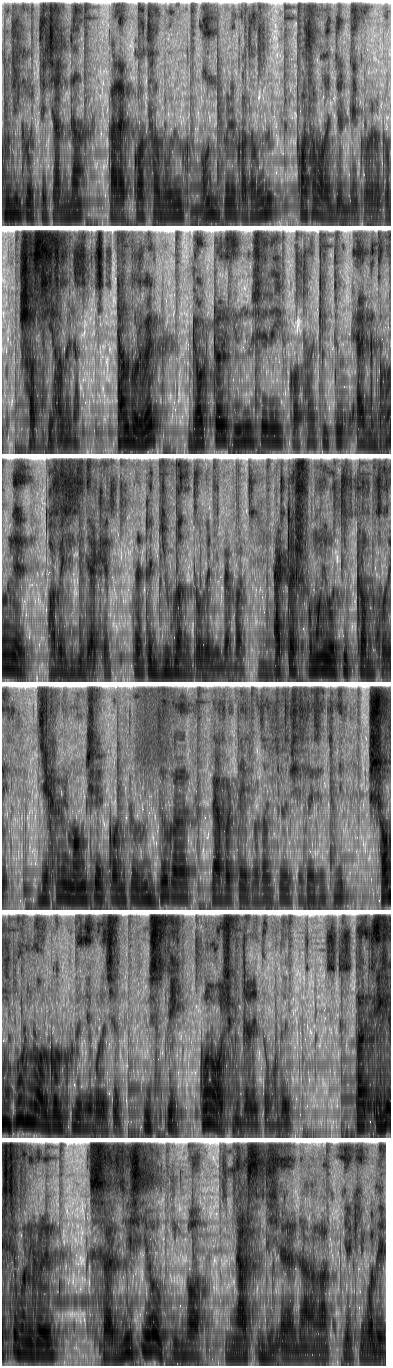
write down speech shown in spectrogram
গুলি করতে চান না, তারা কথা বলুক, মন করে কথা বলুক, কথা বলার জন্য কোনো রকম শাস্তি হবে না। খেয়াল করবেন ডক্টর ইউনুসের এই কথা কিন্তু এক ধরনের ভাবে যদি দেখেন তার একটা যুগান্তকারী ব্যাপার। একটা সময় অতিক্রম করে যেখানে মানুষের কণ্ঠ রুদ্ধ করার ব্যাপারটাই প্রধান ছিল সেখানে তিনি সম্পূর্ণ অর্গল খুলে দিয়ে বলেছেন ইউ স্পিক কোনো অসুবিধা নেই তোমাদের। তার এগেস্টে মনে করেন সার্জিসই হোক কিংবা নার্স ইয়ে কি বলে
